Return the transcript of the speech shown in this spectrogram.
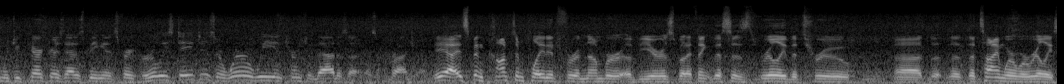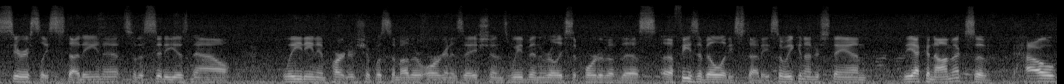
would you characterize that as being in its very early stages, or where are we in terms of that as a, as a project? Yeah, it's been contemplated for a number of years, but I think this is really the true uh, the, the, the, time where we're really seriously studying it. So the city is now leading in partnership with some other organizations. We've been really supportive of this a feasibility study so we can understand the economics of how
